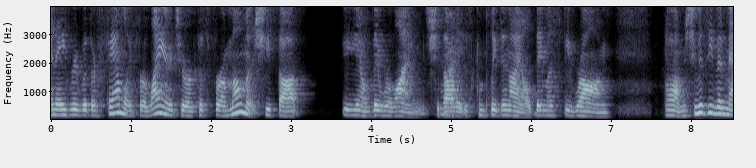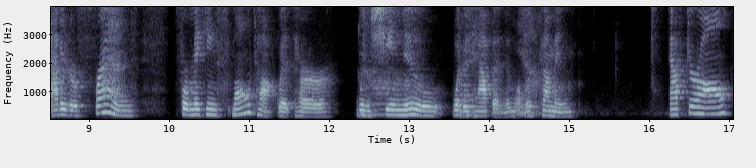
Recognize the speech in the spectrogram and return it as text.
and angry with her family for lying to her because for a moment she thought, you know, they were lying. She thought it was complete denial. They must be wrong. Um, she was even mad at her friend for making small talk with her when she knew what had happened and what was coming. After all,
